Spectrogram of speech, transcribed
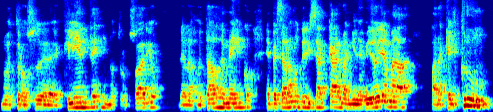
nuestros eh, clientes y nuestros usuarios de los Estados de México empezaron a utilizar Carvan y la videollamada para que el CRUM,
